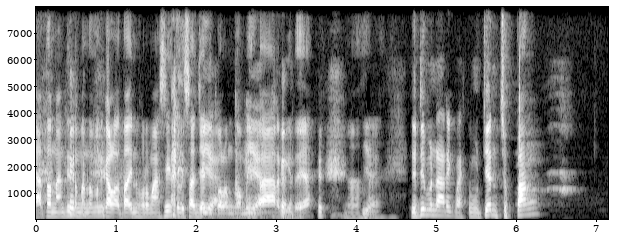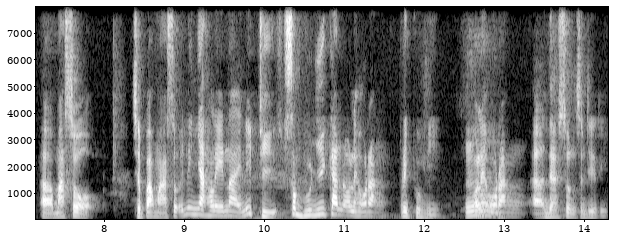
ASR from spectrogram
atau nanti teman-teman kalau tahu informasi tulis saja di Iya, kolom komentar gitu ya. Nah. Iya. Jadi menarik mas. Kemudian Jepang eh, masuk. Jepang masuk ini Nyahlena ini disembunyikan oleh orang pribumi, Hmm. oleh orang eh, Dasun sendiri.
